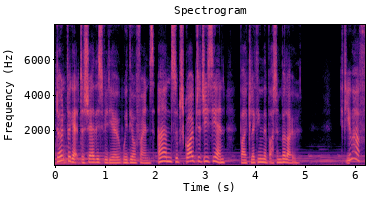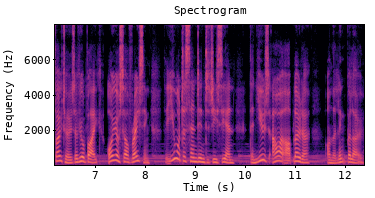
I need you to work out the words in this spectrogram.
Don't forget to share this video with your friends and subscribe to GCN by clicking the button below. If you have photos of your bike or yourself racing that you want to send in to GCN, then use our uploader on the link below.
